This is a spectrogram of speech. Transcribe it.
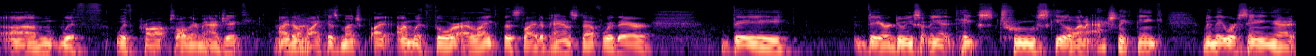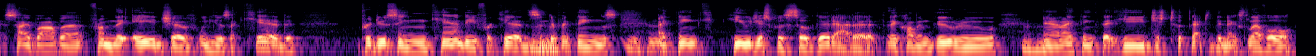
um, with with props, all their magic. I don't like as much. I, I'm with Thor. I like the sleight of hand stuff where they're they they are doing something that takes true skill. And I actually think when they were saying that Sai Baba, from the age of when he was a kid, producing candy for kids and mm-hmm. different things, mm-hmm. I think he just was so good at it. They called him Guru, mm-hmm. and I think that he just took that to the next level,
